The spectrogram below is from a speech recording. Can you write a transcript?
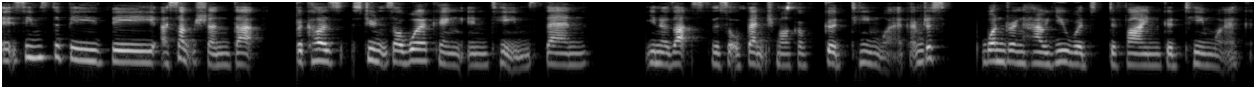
it seems to be the assumption that because students are working in teams, then, you know, that's the sort of benchmark of good teamwork. I'm just wondering how you would define good teamwork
